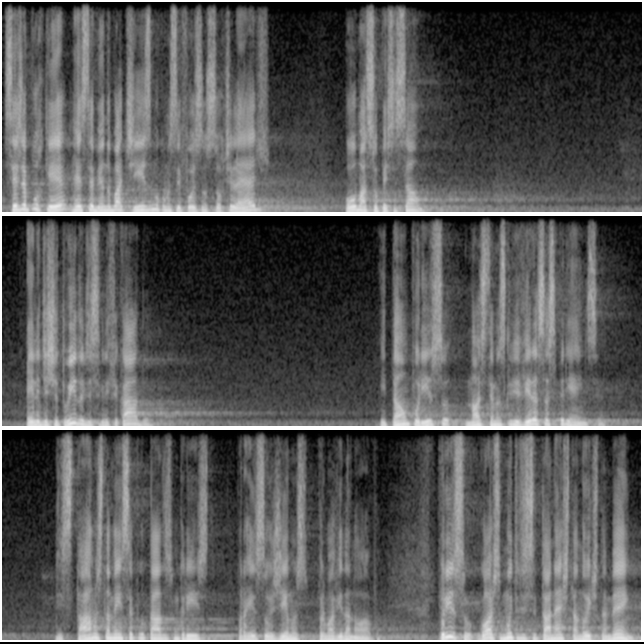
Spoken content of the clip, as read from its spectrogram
seja porque recebendo o batismo como se fosse um sortilégio ou uma superstição, ele destituído de significado, então, por isso, nós temos que viver essa experiência de estarmos também sepultados com Cristo para ressurgirmos para uma vida nova. Por isso, gosto muito de citar nesta noite também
